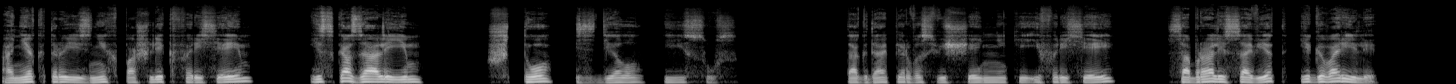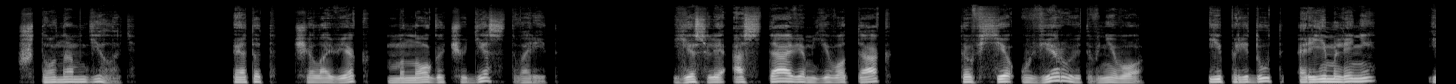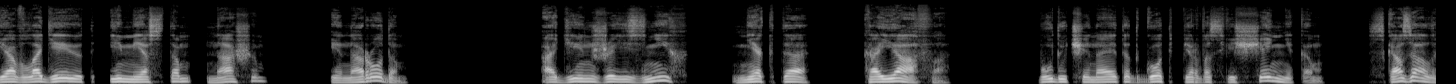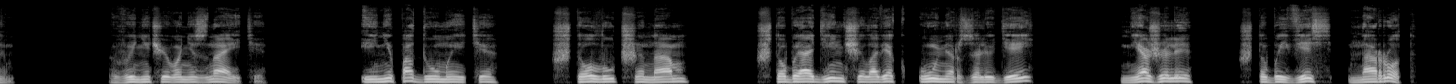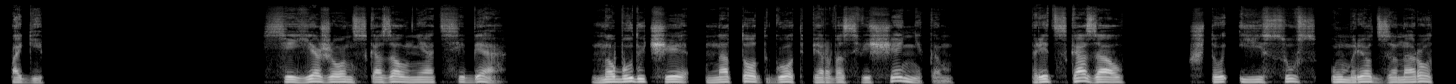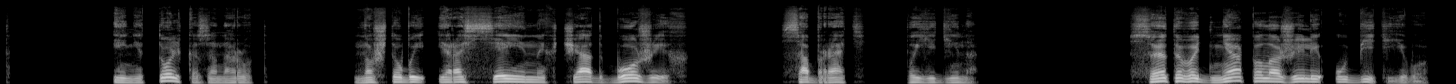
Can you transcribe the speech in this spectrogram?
а некоторые из них пошли к фарисеям и сказали им, что сделал Иисус. Тогда первосвященники и фарисеи собрали совет и говорили, что нам делать? Этот человек много чудес творит. Если оставим его так, то все уверуют в него, и придут римляне и овладеют и местом нашим, и народом. Один же из них, некто Каиафа, будучи на этот год первосвященником, сказал им, «Вы ничего не знаете и не подумайте, что лучше нам, чтобы один человек умер за людей, нежели чтобы весь народ погиб. Сие же он сказал не от себя, но, будучи на тот год первосвященником, предсказал, что Иисус умрет за народ, и не только за народ, но чтобы и рассеянных чад Божиих собрать воедино. С этого дня положили убить его.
